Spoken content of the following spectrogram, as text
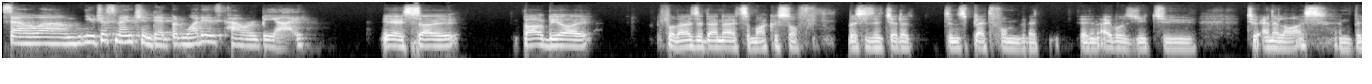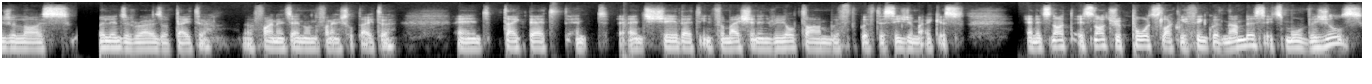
So um, you just mentioned it, but what is Power BI? Yeah, so Power BI, for those that don't know, it's a Microsoft business intelligence platform that, that enables you to to analyze and visualize millions of rows of data, finance and non-financial data, and take that and and share that information in real time with with decision makers and it's not it's not reports like we think with numbers it's more visuals.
